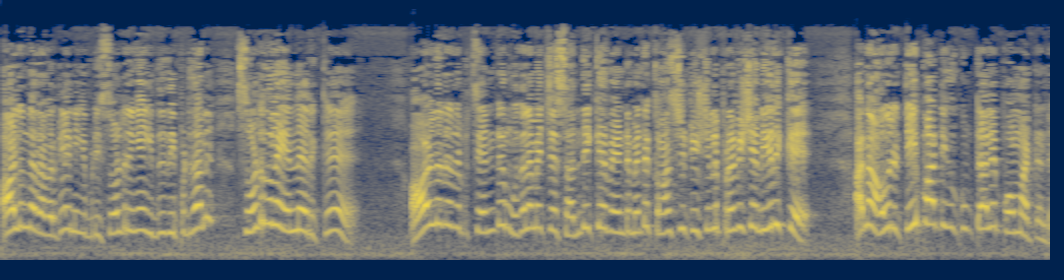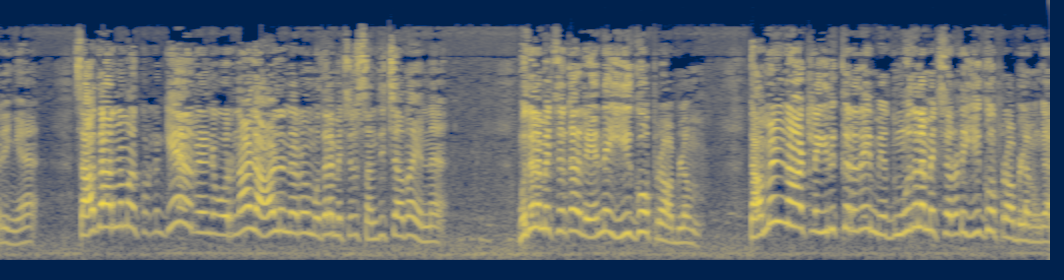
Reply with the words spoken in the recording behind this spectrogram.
ஆளுநர் அவர்களே நீங்க இப்படி சொல்றீங்க இது இப்படிதான் சொல்றதுல என்ன இருக்கு? ஆளுநர் சென்று முதலமைச்சர் சந்திக்க வேண்டும் என்று கான்ஸ்டிடியூஷன்ல ப்ரொவிஷன் இருக்கு. ஆனா அவரு டீ பார்ட்டிக்கு கூப்பிட்டாலே போக மாட்டேன்றீங்க. சாதாரணமா ஏன் ரெண்டு ஒரு நாள் ஆளுநரும் முதலமைச்சரும் சந்திச்சாதான் என்ன? முதலமைச்சருக்கு அதுல என்ன ஈகோ ப்ராப்ளம்? தமிழ்நாட்டில் இருக்கிறதே முதலமைச்சரோட ஈகோ ப்ராப்ளம்ங்க.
